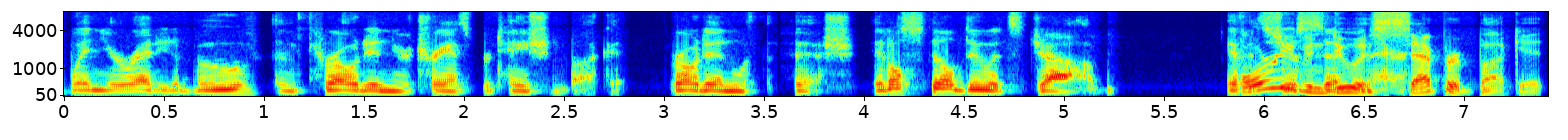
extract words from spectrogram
when you're ready to move and throw it in your transportation bucket. Throw it in with the fish. It'll still do its job. Or even do a there. separate bucket.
